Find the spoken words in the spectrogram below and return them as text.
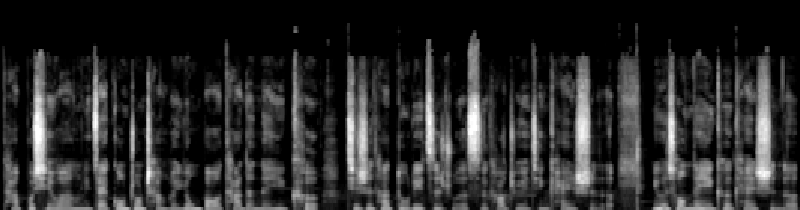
他不希望你在公众场合拥抱他的那一刻，其实他独立自主的思考就已经开始了。因为从那一刻开始呢，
